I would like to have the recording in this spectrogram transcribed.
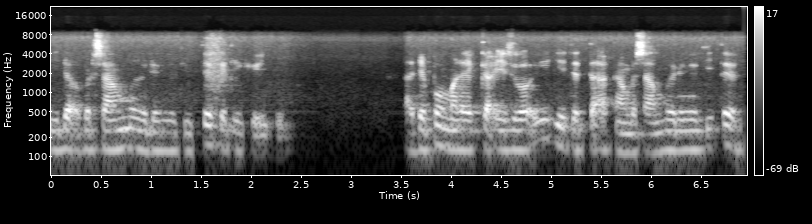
tidak bersama dengan kita ketika itu. Adapun malaikat Israel dia tetap akan bersama dengan kita.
